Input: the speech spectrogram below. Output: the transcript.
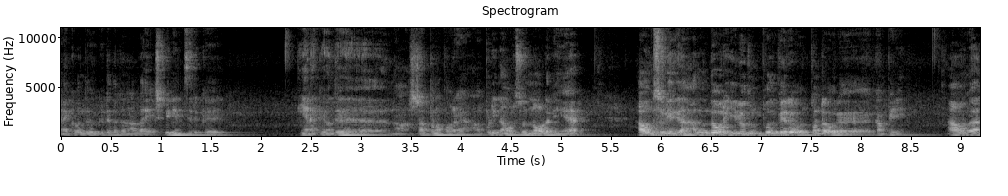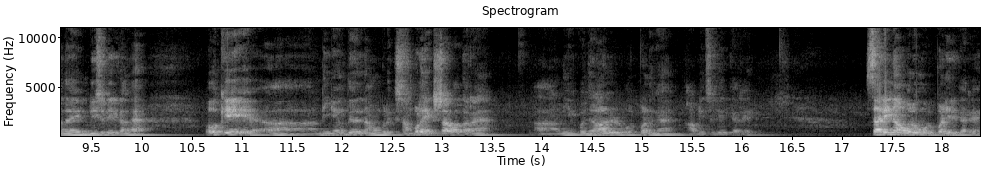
எனக்கு வந்து கிட்டத்தட்ட நல்ல எக்ஸ்பீரியன்ஸ் இருக்குது எனக்கு வந்து நான் ஸ்டார்ட் பண்ண போகிறேன் அப்படின்னு அவர் சொன்ன உடனே அவங்க சொல்லியிருக்காங்க. அது வந்து ஒரு இருபது முப்பது பேர் ஒர்க் பண்ணுற ஒரு கம்பெனி அவங்க அந்த எம்டி சொல்லியிருக்காங்க. ஓகே நீங்கள் வந்து நான் உங்களுக்கு சம்பளம் எக்ஸ்ட்ராவாக தரேன். நீங்கள் கொஞ்ச நாள் ஒர்க் பண்ணுங்கள் அப்படின்னு சொல்லியிருக்காரு. சரின்னு அவரும் ஒர்க் பண்ணியிருக்காரு.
